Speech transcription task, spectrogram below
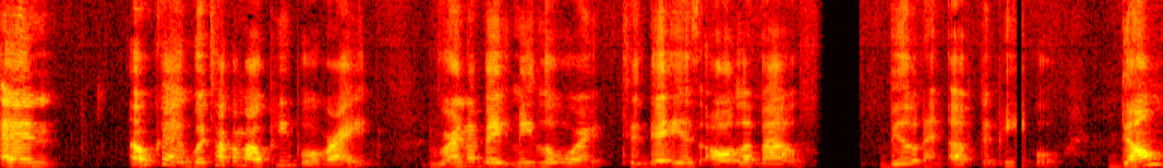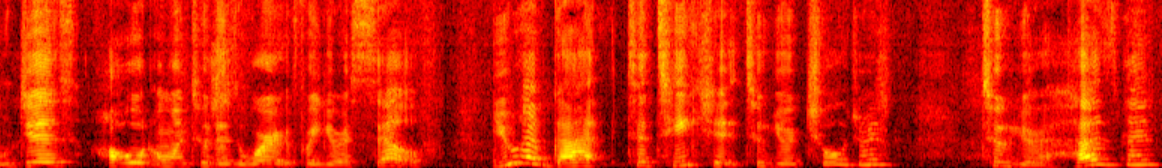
And okay, we're talking about people, right? Renovate me, Lord. Today is all about building up the people. Don't just hold on to this word for yourself. You have got to teach it to your children, to your husband,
